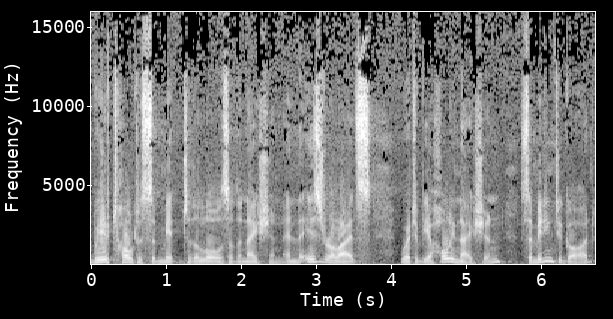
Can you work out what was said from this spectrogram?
we're told to submit to the laws of the nation, and the Israelites were to be a holy nation, submitting to God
